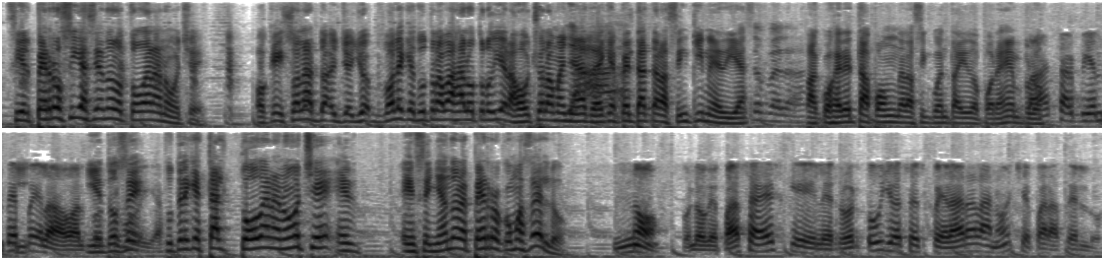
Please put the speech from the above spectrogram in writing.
si el perro sigue haciéndolo toda la noche. Ok, son las do- yo, yo, vale que tú trabajas el otro día a las 8 de la mañana, tienes que despertarte a las 5 y media es verdad. para coger el tapón de las 52, por ejemplo. Vas a estar bien Y- despelado al Y, entonces día. tú tienes que estar toda la noche eh, enseñándole al perro cómo hacerlo. No, lo que pasa es que el error tuyo es esperar a la noche para hacerlo.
